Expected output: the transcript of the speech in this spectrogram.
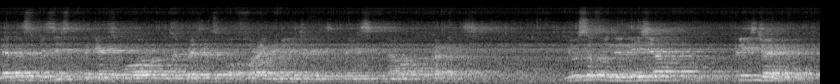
let us resist against war in the presence of foreign militaries based in our countries. Youth of Indonesia, please join me.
